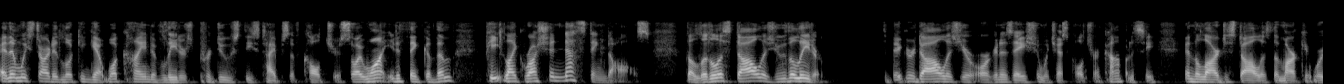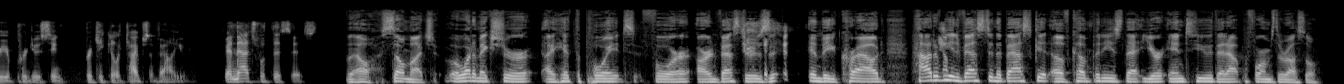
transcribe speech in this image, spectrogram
And then we started looking at what kind of leaders produce these types of cultures. So I want you to think of them, Pete, like Russian nesting dolls. The littlest doll is you, the leader. The bigger doll is your organization, which has culture and competency. And the largest doll is the market where you're producing particular types of value. And that's what this is. Oh, so much. I want to make sure I hit the point for our investors in the crowd. How do yep. we invest in the basket of companies that you're into that outperforms the Russell?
